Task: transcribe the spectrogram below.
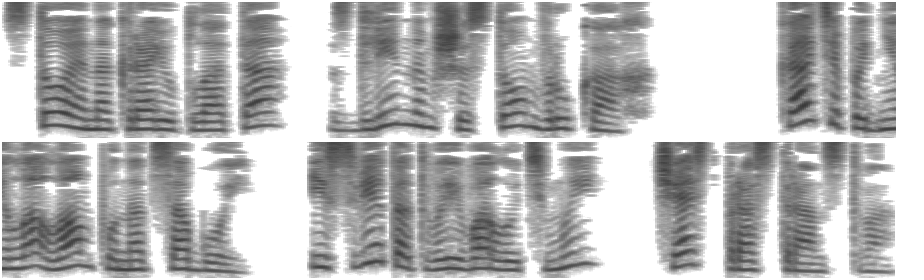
стоя на краю плота с длинным шестом в руках. Катя подняла лампу над собой, и свет отвоевал у тьмы часть пространства.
